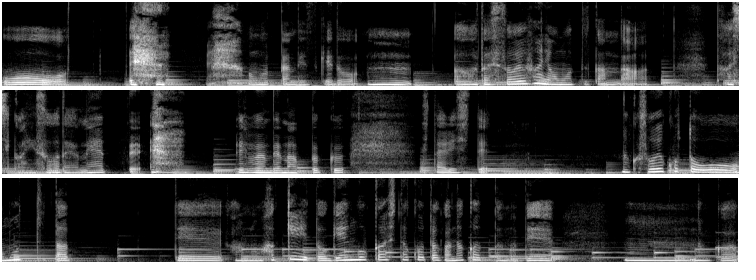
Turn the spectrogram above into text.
おおって 思ったんですけどうんあ私そういう風に思ってたんだ。確かにそうだよねって 自分で納得したりして。なんかそういうことを思ってたってあのはっきりと言語化したことがなかったのでうーんなんか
